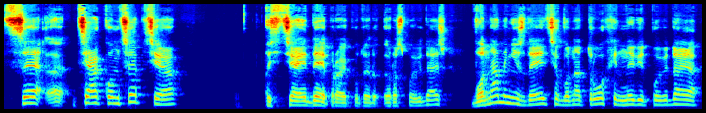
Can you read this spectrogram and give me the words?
це е, ця концепція, ось ця ідея, про яку ти розповідаєш, вона мені здається, вона трохи не відповідає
